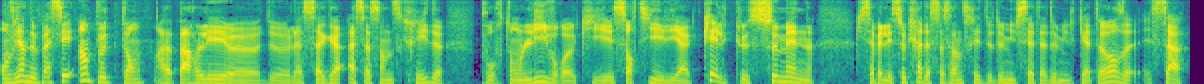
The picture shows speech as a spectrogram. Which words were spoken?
On vient de passer un peu de temps à parler euh, de la saga Assassin's Creed pour ton livre qui est sorti il y a quelques semaines, qui s'appelle Les secrets d'Assassin's Creed de 2007 à 2014. Et ça,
